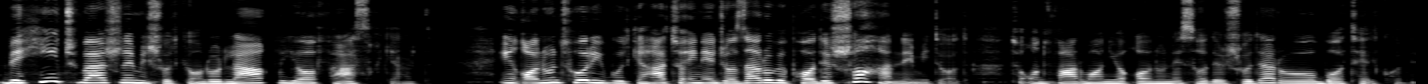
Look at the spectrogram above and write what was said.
به هیچ وجه نمی‌شد که اون رو لغو یا فسخ کرد. این قانون طوری بود که حتی این اجازه رو به پادشاه هم نمی‌داد تا اون فرمان یا قانون صادر شده رو باطل کنه.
